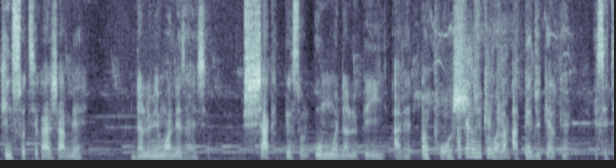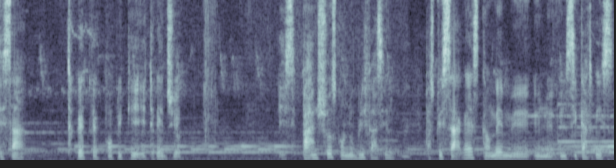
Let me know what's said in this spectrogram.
qui ne sortira jamais dans le mémoire des Haïtiens. Chaque personne, au moins dans le pays, avait un proche. A perdu quelqu'un. a perdu quelqu'un. Et c'était ça très très compliqué et très dur. Et c'est pas une chose qu'on oublie facile, parce que ça reste quand même une, une cicatrice.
